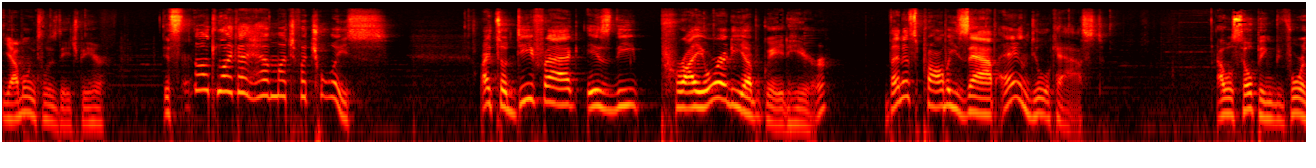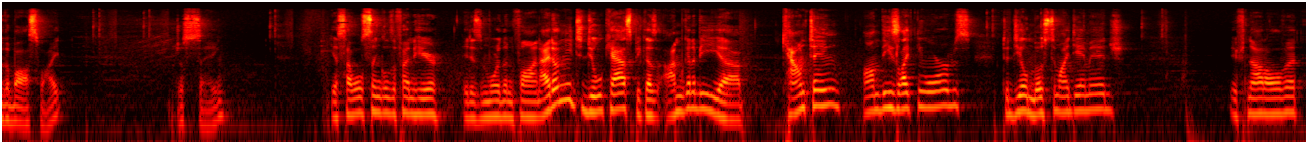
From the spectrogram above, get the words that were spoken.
Yeah, I'm willing to lose the HP here. It's not like I have much of a choice. Alright, so defrag is the priority upgrade here. Then it's probably zap and dual cast. I was hoping before the boss fight. Just saying. Yes, I will single defend here. It is more than fine. I don't need to dual cast because I'm going to be uh, counting on these lightning orbs to deal most of my damage. If not all of it.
